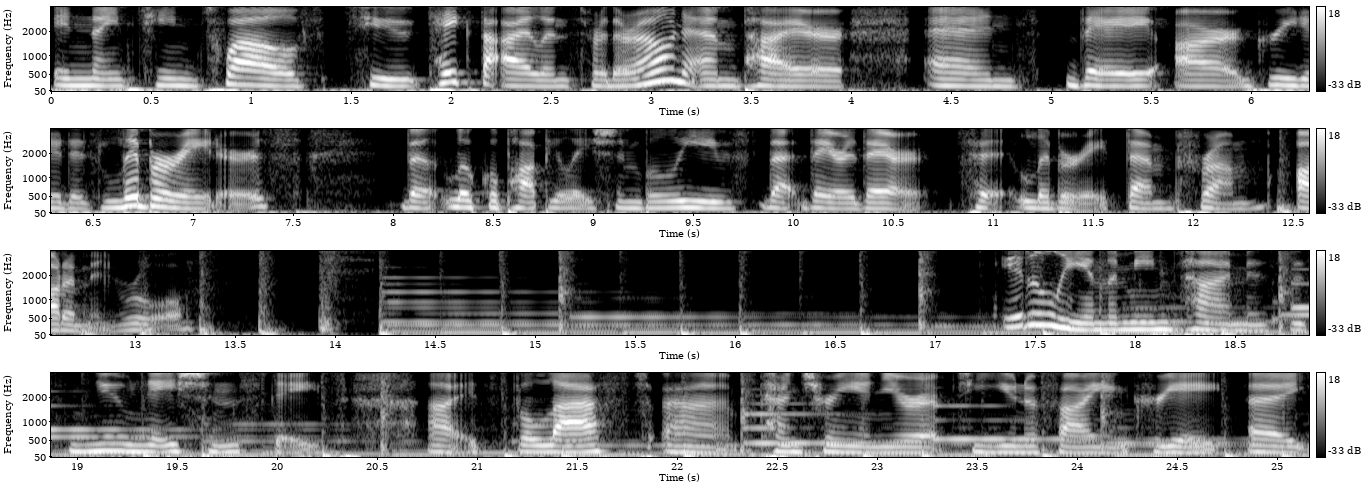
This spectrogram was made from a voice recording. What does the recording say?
in 1912 to take the islands for their own empire, and they are greeted as liberators. The local population believes that they are there to liberate them from Ottoman rule. Italy, in the meantime, is this new nation state. Uh, it's the last uh, country in Europe to unify and create a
